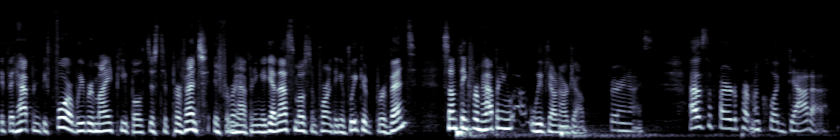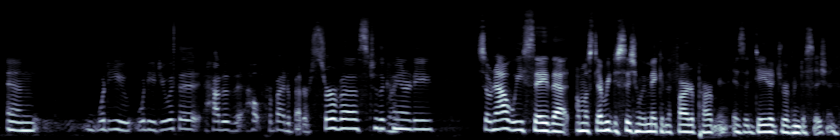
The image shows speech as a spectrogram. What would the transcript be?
if it happened before, we remind people just to prevent it from happening. Again, that's the most important thing. If we could prevent something from happening, we've done our job. Very nice. How does the fire department collect data, and what do you what do you do with it? How does it help provide a better service to the community? So now we say that almost every decision we make in the fire department is a data driven decision.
